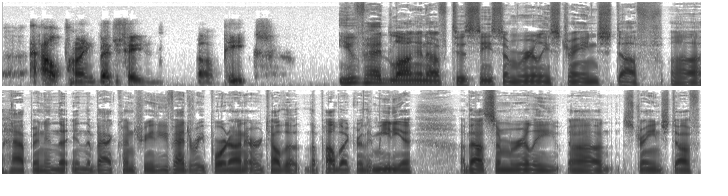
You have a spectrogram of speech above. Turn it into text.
uh, alpine vegetated uh, peaks. You've had long enough to see some really strange stuff uh, happen in the in the backcountry. You've had to report on it or tell the, the public or the media about some really uh, strange stuff.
